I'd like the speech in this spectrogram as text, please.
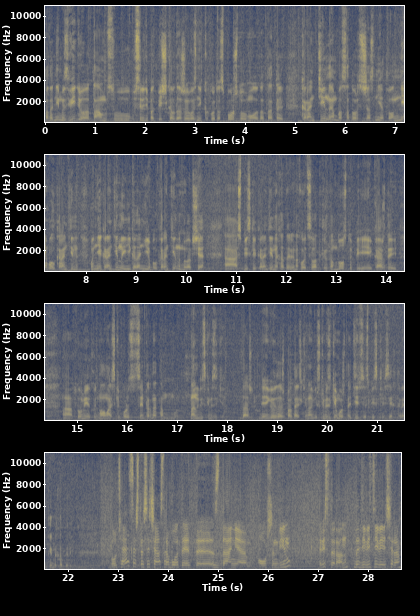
Под одним из видео там среди подписчиков даже возник какой-то спор, что, мол, этот отель карантинный амбассадор сейчас. Нет, он не был карантинный, он не карантинный и никогда не был карантинным. И вообще а, списки карантинных отелей находятся в открытом доступе, и каждый, а, кто умеет хоть маломальски пользоваться интернетом, вот, на английском языке даже, я не говорю даже про тайский, на английском языке может найти все списки всех карантинных отелей. Получается, что сейчас работает э, здание Ocean Wing, ресторан до 9 вечера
